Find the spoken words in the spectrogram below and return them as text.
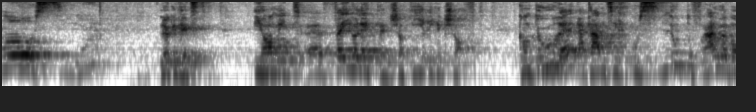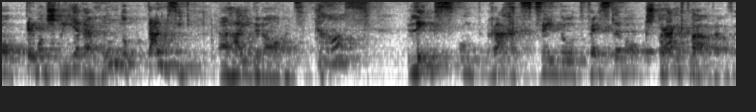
riesengroße. Schaut jetzt. Ich habe mit äh, violetten Schattierungen geschafft. Die Konturen ergeben sich aus lauter Frauen, die demonstrieren. Hunderttausend Heidenabend. Krass! Links und rechts sehen dort Fesseln, die gesprengt werden. Also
